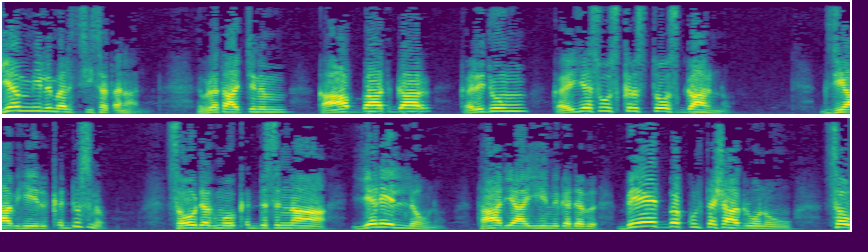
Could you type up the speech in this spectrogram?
የሚል መልስ ይሰጠናል ኅብረታችንም ከአባት ጋር ከልጁም ከኢየሱስ ክርስቶስ ጋር ነው። እግዚአብሔር ቅዱስ ነው። ሰው ደግሞ ቅድስና የሌለው ነው። ታዲያ ይህን ገደብ በየት በኩል ተሻግሮ ነው ሰው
